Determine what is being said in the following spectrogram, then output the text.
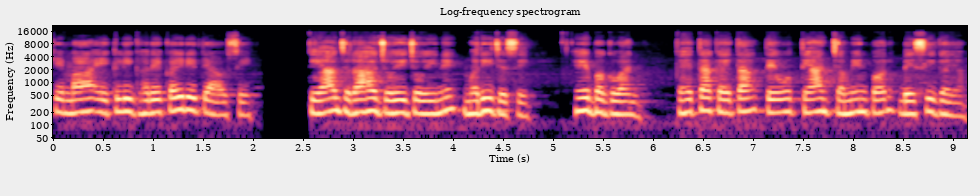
કે માં એકલી ઘરે કઈ રીતે આવશે? ત્યાં જ રાહ જોઈ જોઈને મરી જશે. હે ભગવાન, કહેતા કહેતા તેઓ ત્યાં જ જમીન પર બેસી ગયા.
